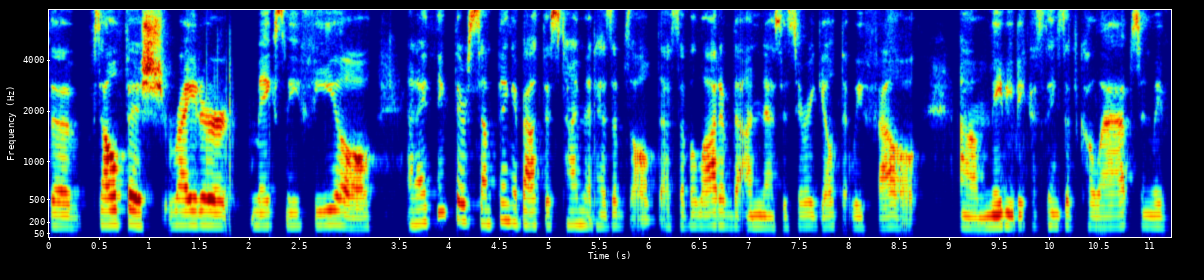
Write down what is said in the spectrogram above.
the selfish writer makes me feel. And I think there's something about this time that has absolved us of a lot of the unnecessary guilt that we felt. Um, maybe because things have collapsed and we've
